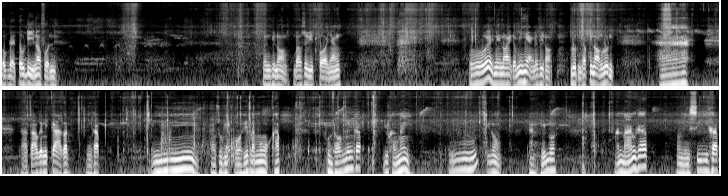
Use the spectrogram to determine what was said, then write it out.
ตกแดดตกดีเนาะฝนนี่เบิ่งพี่น้องเบาสวิตพอหยังโอ้ยน้อยๆก็มีแห้งเลยพี่น้องรุ่นครับพี่น้องรุ่นฮ่าตาสาวกันนิก้าก่อนนี่ครับนี่เบาสวิตพอเฮ็ดละโงกครับฝุ่ นทองนึงครับ อยู่ข้างในอู้ยพี่น้องนั่นเห็นบ่มันมันๆครับตรงนี้ซีครับ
